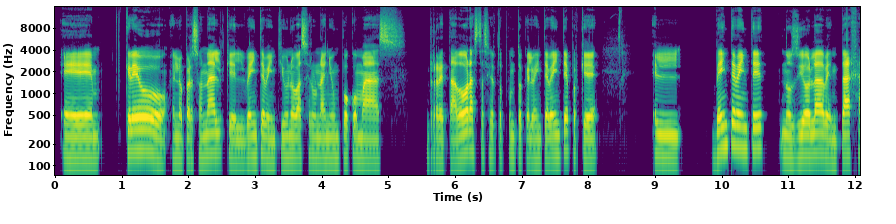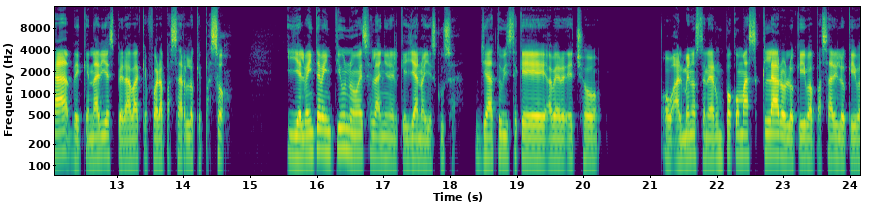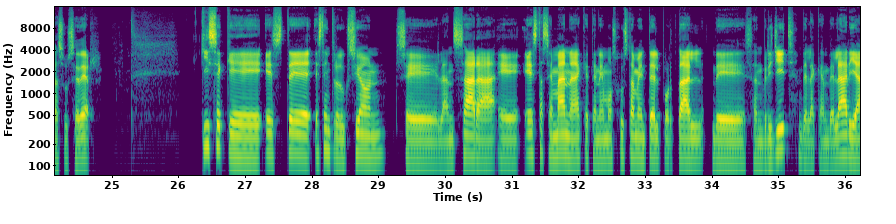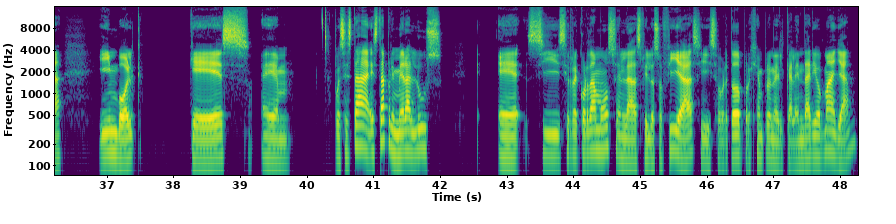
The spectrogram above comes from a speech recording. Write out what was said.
Em, creo en lo personal que el 2021 va a ser un año un poco más retador hasta cierto punto que el 2020 porque el 2020 nos dio la ventaja de que nadie esperaba que fuera a pasar lo que pasó. Y el 2021 es el año en el que ya no hay excusa ya tuviste que haber hecho o al menos tener un poco más claro lo que iba a pasar y lo que iba a suceder. Quise que este, esta introducción se lanzara eh, esta semana que tenemos justamente el portal de San Brigitte, de la Candelaria, Involk, que es em, pues esta, esta primera luz. Eh, si, recordamos en las filosofías y sobre todo, por ejemplo, en el calendario maya,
